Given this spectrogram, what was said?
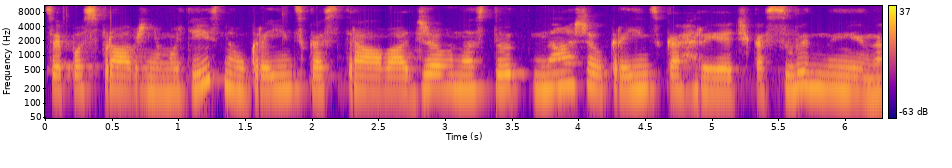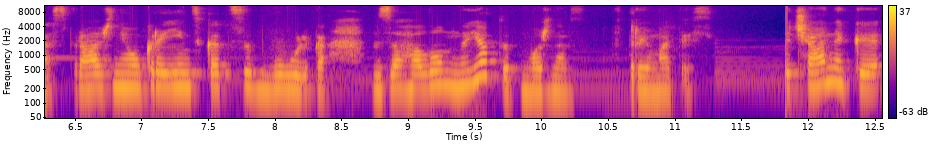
Це по-справжньому дійсно українська страва, адже у нас тут наша українська гречка, свинина, справжня українська цибулька. Загалом, ну як тут можна втриматись? Гречаники е,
